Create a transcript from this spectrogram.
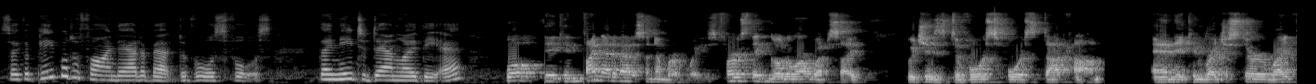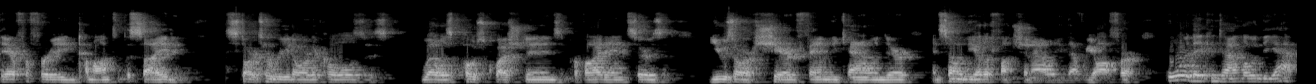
So, for people to find out about Divorce Force, they need to download the app? Well, they can find out about us a number of ways. First, they can go to our website, which is divorceforce.com, and they can register right there for free and come onto the site and start to read articles as well as post questions and provide answers and use our shared family calendar and some of the other functionality that we offer. Or they can download the app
